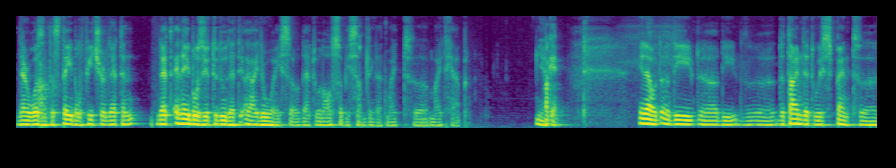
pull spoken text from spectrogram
there wasn't a stable feature that en- that enables you to do that either way. So that will also be something that might uh, might happen. Yeah. okay You know, the the the the, the time that we spent uh,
